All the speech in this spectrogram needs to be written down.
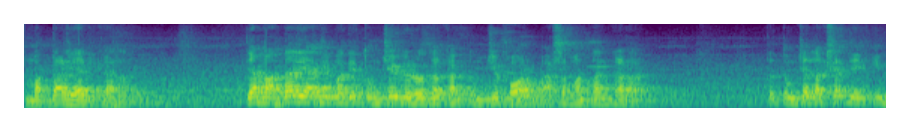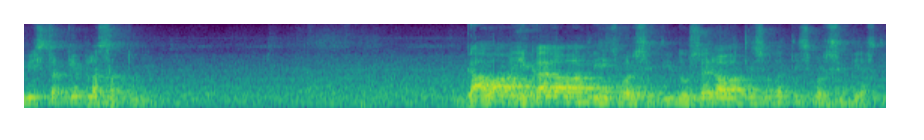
मतदार यादी काढा. त्या मतदार यादीमध्ये तुमचे विरोधक आणि तुमचे फॉर असं मतदान काढा तर तुमच्या लक्षात येईल की वीस टक्के प्लस आहात तुम्ही. गावात एका गावातली हीच परिस्थिती दुसऱ्या गावातली सुद्धा तीच परिस्थिती असते.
